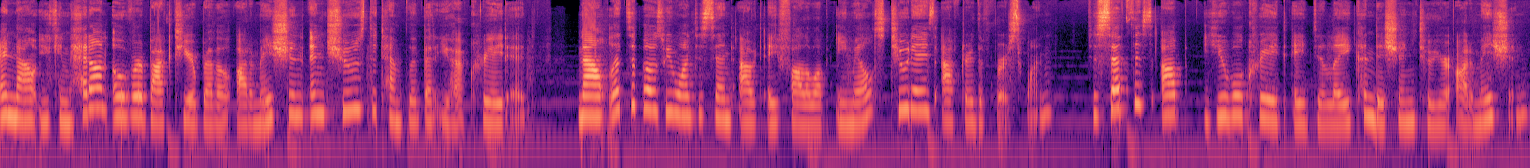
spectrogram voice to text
And now you can head on over back to your Brevo automation and choose the template that you have created. Now, let's suppose we want to send out a follow-up email two days after the first one. To set this up, you will create a delay condition to your automation.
